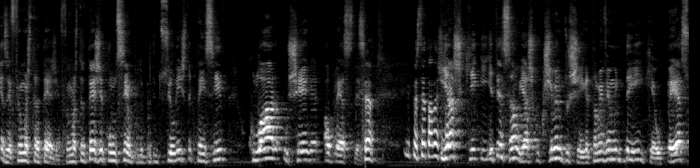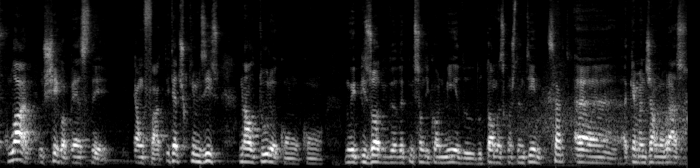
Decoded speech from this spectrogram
Quer dizer, foi uma estratégia. Foi uma estratégia, como sempre, do Partido Socialista, que tem sido colar o Chega ao PSD. Certo. E o PSD está a deixar. E acho que, e atenção, e acho que o crescimento do Chega também vem muito daí, que é o PS colar o Chega ao PSD, é um facto. E até discutimos isso na altura, com, com, no episódio da, da Comissão de Economia do, do Thomas Constantino, Certo. a, a quem mando já um abraço.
